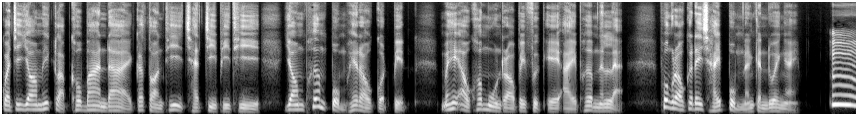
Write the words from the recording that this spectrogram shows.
กว่าจะยอมให้กลับเข้าบ้านได้ ก็ตอนที่ Chat GPT ยอมเพิ่มปุ่มให้เรากดปิด ไม่ให้เอาข้อมูลเราไปฝึก AI เพิ่มนั่นแหละ พวกเราก็ได้ใช้ปุ่มนั้นกันด้วยไง อืม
